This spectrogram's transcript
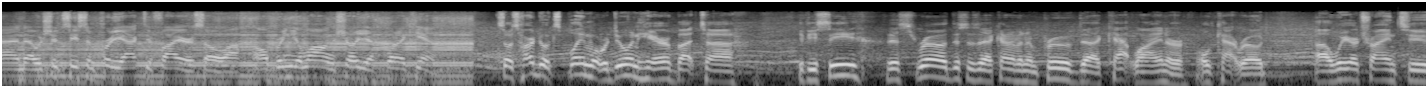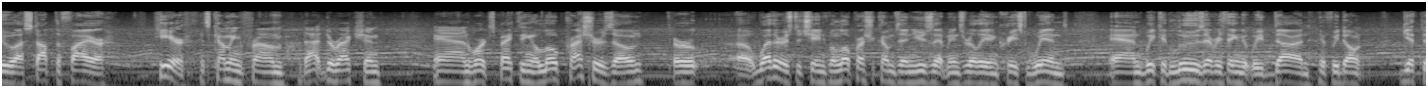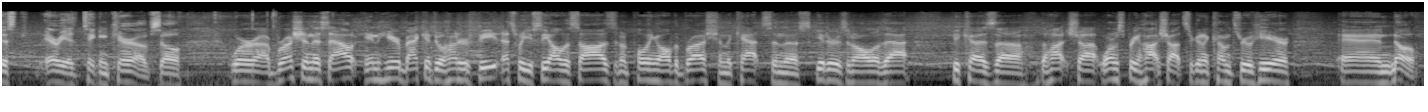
and we should see some pretty active fire. So I'll bring you along and show you what I can. So it's hard to explain what we're doing here, but uh, if you see this road, this is a kind of an improved uh, cat line or old cat road. Uh, we are trying to uh, stop the fire here. It's coming from that direction and we're expecting a low pressure zone or weather is to change. When low pressure comes in, usually that means really increased wind and we could lose everything that we've done if we don't get this area taken care of. So we're uh, brushing this out in here back into 100 feet. That's where you see all the saws and I'm pulling all the brush and the cats and the skidders and all of that because uh, the hot shot, warm spring hot shots are gonna come through here and no,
